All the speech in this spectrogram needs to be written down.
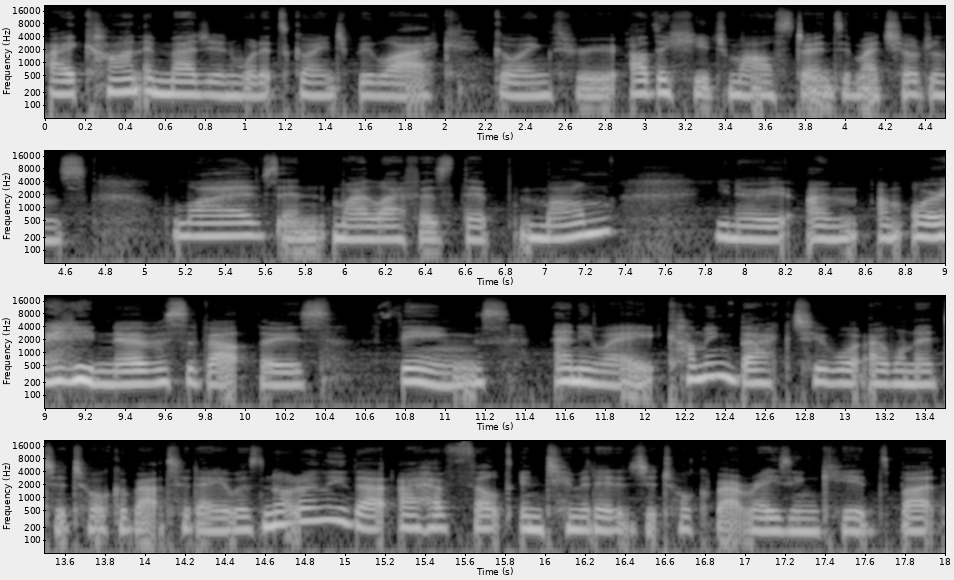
I can't imagine what it's going to be like going through other huge milestones in my children's lives and my life as their mum. You know, I'm I'm already nervous about those things. Anyway, coming back to what I wanted to talk about today was not only that I have felt intimidated to talk about raising kids, but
